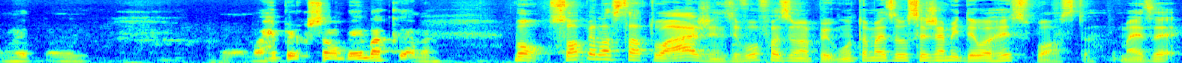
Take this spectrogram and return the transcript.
Um, um, uma repercussão bem bacana. Bom, só pelas tatuagens, eu vou fazer uma pergunta, mas você já me deu a resposta. Mas é.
